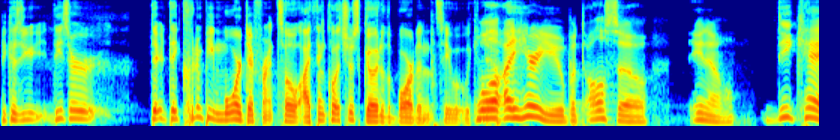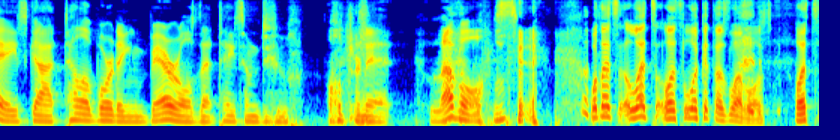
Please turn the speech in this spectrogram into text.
because you these are they they couldn't be more different. So I think let's just go to the board and see what we can Well, do. I hear you, but also, you know, DK's got teleporting barrels that takes him to alternate levels. well, let's let's let's look at those levels. Let's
